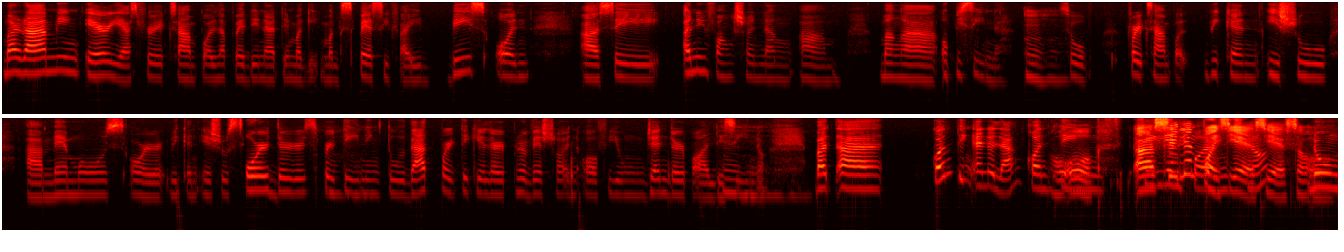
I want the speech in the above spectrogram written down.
maraming areas, for example, na pwede natin mag- mag-specify based on, uh, say, ano yung function ng um, mga opisina. Mhm. So, for example, we can issue uh, memos or we can issue orders pertaining to that particular provision of yung gender policy. No? Mhm. But uh, konting ano lang, konting Oo. Ah, salient points, yes, no? yes. oo. Nung,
